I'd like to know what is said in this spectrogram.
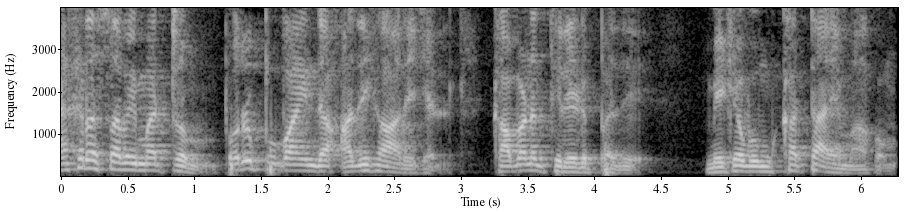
நகர சபை மற்றும் பொறுப்பு வாய்ந்த அதிகாரிகள் கவனத்தில் எடுப்பது மிகவும் கட்டாயமாகும்.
